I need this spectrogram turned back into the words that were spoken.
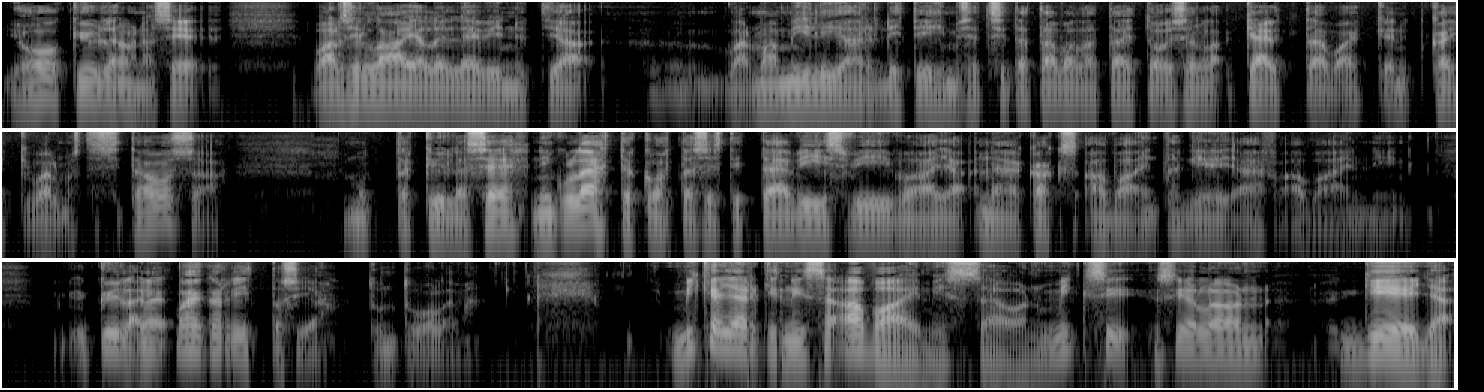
Joo kyllä onhan se varsin laajalle levinnyt ja varmaan miljardit ihmiset sitä tavalla tai toisella käyttää, vaikka nyt kaikki varmasti sitä osaa. Mutta kyllä se niin kuin lähtökohtaisesti tämä viisi viivaa ja nämä kaksi avainta, G ja F-avain, niin kyllä ne aika riittosia tuntuu olevan. Mikä järki niissä avaimissa on? Miksi siellä on G- ja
